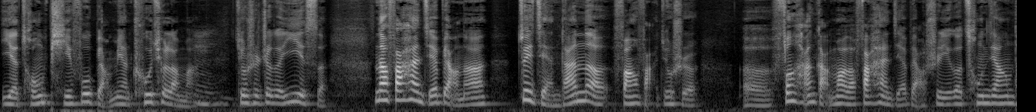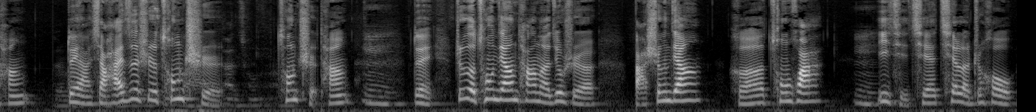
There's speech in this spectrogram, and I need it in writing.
也从皮肤表面出去了吗？就是这个意思。那发汗解表呢，最简单的方法就是，呃，风寒感冒的发汗解表是一个葱姜汤。对啊，小孩子是葱豉葱豉汤。嗯，对，这个葱姜汤呢，就是。把生姜和葱花，嗯，一起切，切了之后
